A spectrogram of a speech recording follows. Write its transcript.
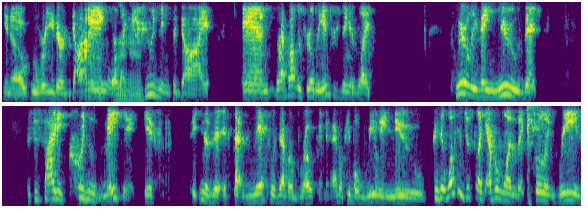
you know, who were either dying or like Mhm. choosing to die. And what I thought was really interesting is like clearly they knew that the society couldn't make it if you know the, if that myth was ever broken if ever people really knew because it wasn't just like everyone like Soylent Green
